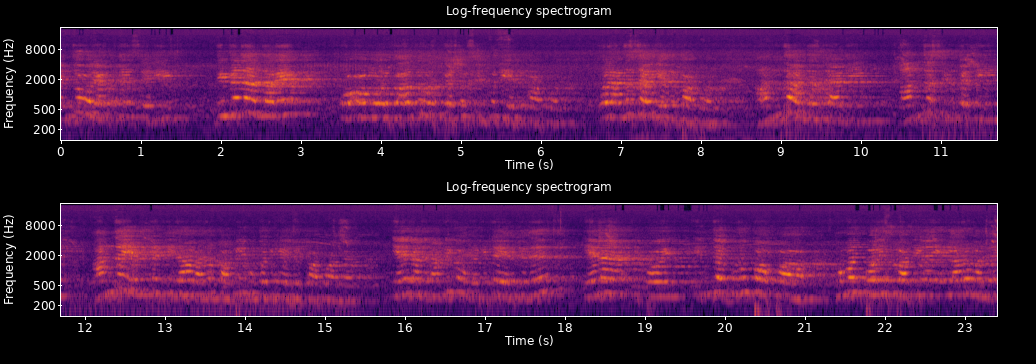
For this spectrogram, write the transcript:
எந்த ஒரு இடத்துலையும் சரி விமனாக இருந்தாலே அவங்க ஒரு பார்த்து ஒரு ஸ்பெஷல் சிம்பத்தி எதிர்பார்ப்போம். ஒரு அண்டர்ஸ்டாண்டிங் எதிர்பார்ப்போம். அந்த அண்டர்ஸ்டாண்டிங் அந்த சிம்பத்தி அந்த எலிஜிபிலிட்டி தான் வந்து பப்ளிக் உங்ககிட்ட எதிர்பார்ப்பாங்க. எனக்கு அந்த நம்பிக்கை உங்ககிட்ட இருக்குது. ஏன்னா இப்போ இந்த குரூப் ஆஃப் உமன் போலீஸ் பார்த்தீங்கன்னா எல்லாரும் வந்து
